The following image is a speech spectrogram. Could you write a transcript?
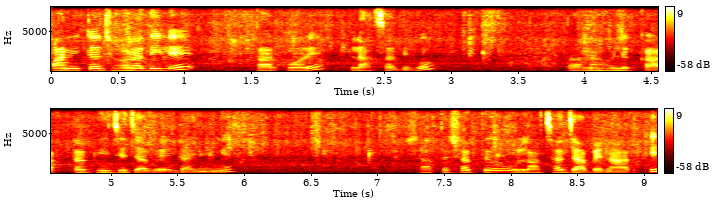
পানিটা ঝরা দিলে তারপরে লাচা দিব। তা না হলে কাঠটা ভিজে যাবে ডাইনিংয়ে। সাথে সাথেও লাচা যাবে না আর কি।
